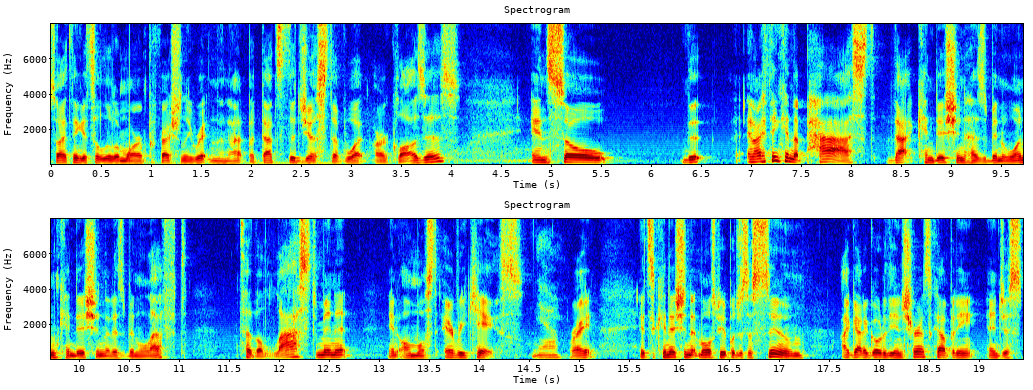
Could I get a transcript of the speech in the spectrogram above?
So I think it's a little more professionally written than that, but that's the gist of what our clause is. And so the and I think in the past that condition has been one condition that has been left to the last minute in almost every case. Yeah. Right? It's a condition that most people just assume I got to go to the insurance company and just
